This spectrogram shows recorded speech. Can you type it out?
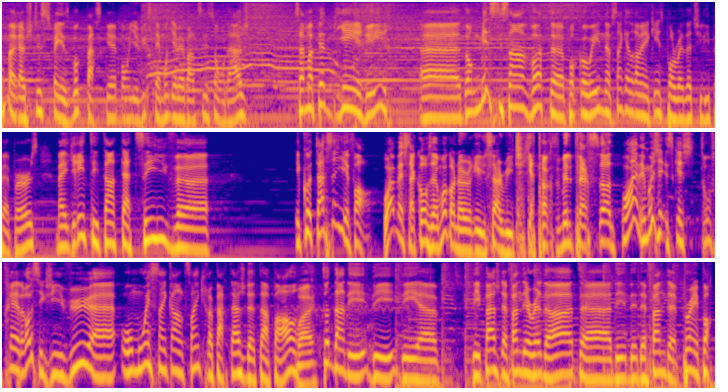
gars m'a rajouté sur Facebook parce que, bon, il a vu que c'était moi qui avais parti les sondages. Ça m'a fait bien rire. Euh, donc, 1600 votes euh, pour Koweït, 995 pour Red Hot Chili Peppers. Malgré tes tentatives, euh, écoute, t'as essayé fort. Ouais, mais c'est à cause de moi qu'on a réussi à reacher 14 000 personnes. Ouais, mais moi, ce que je trouve très drôle, c'est que j'ai vu euh, au moins 55 repartages de ta part. Ouais. Toutes dans des, des, des, euh, des pages de fans des Red Hot, euh, des, de, de fans de peu importe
